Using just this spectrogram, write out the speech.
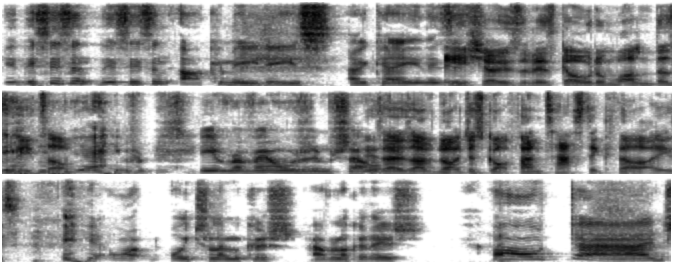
this isn't this isn't Archimedes, okay? This he is, shows them his golden one, doesn't he, Tom? yeah, he, he reveals himself. He says, I've not just got fantastic thighs. yeah, all right, Oi, Telemachus, have a look at this. Oh, Dad.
